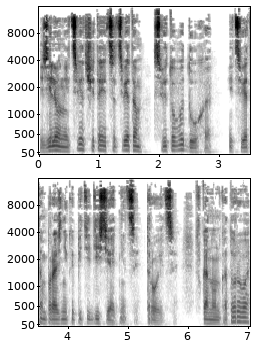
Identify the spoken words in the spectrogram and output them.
Зеленый цвет считается цветом Святого Духа и цветом праздника Пятидесятницы, Троицы, в канун которого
